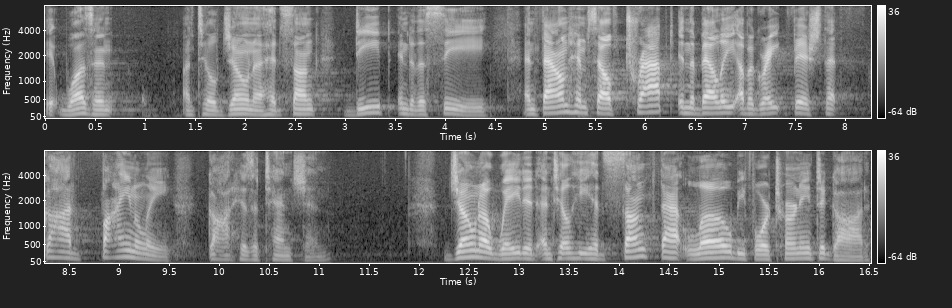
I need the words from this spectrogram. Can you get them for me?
It wasn't until Jonah had sunk deep into the sea and found himself trapped in the belly of a great fish that God finally got his attention. Jonah waited until he had sunk that low before turning to God.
